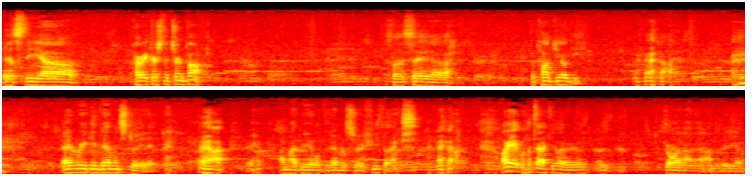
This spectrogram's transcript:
Is the uh, Hare Krishna turned punk. So let's say uh, the punk yogi. and we can demonstrate it. I might be able to demonstrate a few things. okay, we'll talk to you later. Let's, let's go on on, on the video.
